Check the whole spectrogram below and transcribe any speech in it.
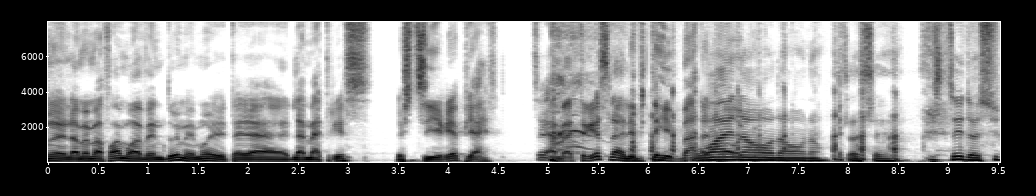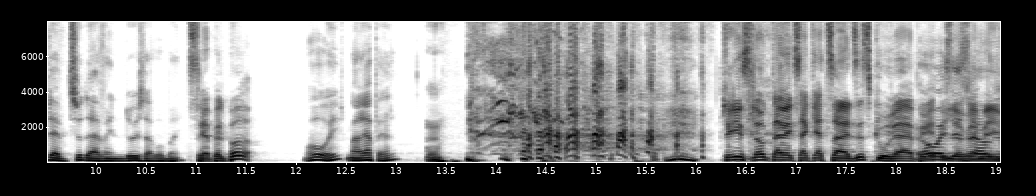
euh, la même affaire, moi, à 22, mais moi, j'étais à de la matrice. Je tirais, puis elle- sais, la matrice, là, elle évitait les balles. Ouais, non, non, non. Ça, c'est. Tu sais, dessus, d'habitude, à 22, ça va bien. Tu te rappelles pas? Oh oui, je m'en rappelle. Chris, l'autre, avec sa 410, courait après, Oh, oui, puis il l'a jamais eu.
